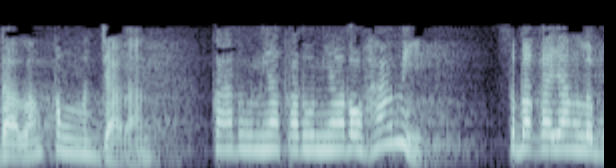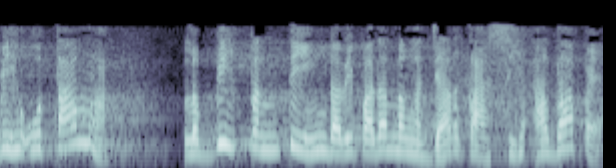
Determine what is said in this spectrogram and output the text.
dalam pengejaran karunia-karunia rohani sebagai yang lebih utama, lebih penting daripada mengejar kasih agape.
